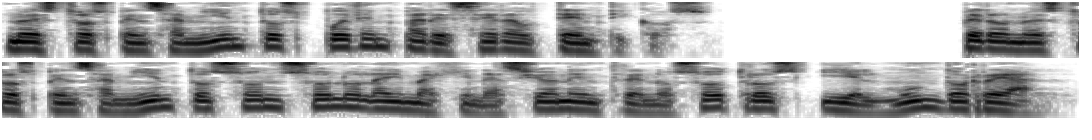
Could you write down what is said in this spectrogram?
Nuestros pensamientos pueden parecer auténticos. Pero nuestros pensamientos son solo la imaginación entre nosotros y el mundo real.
